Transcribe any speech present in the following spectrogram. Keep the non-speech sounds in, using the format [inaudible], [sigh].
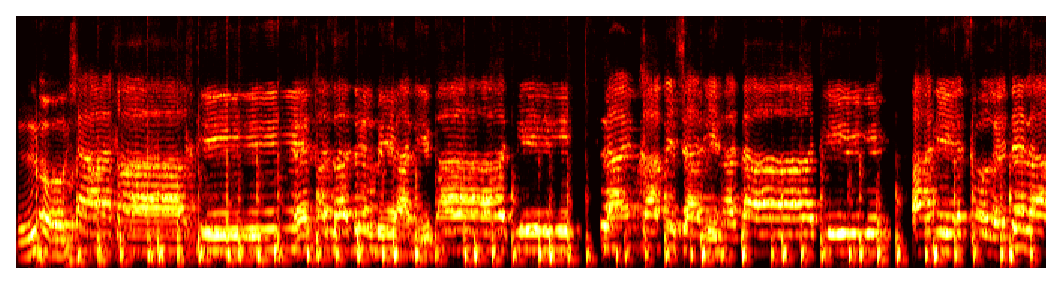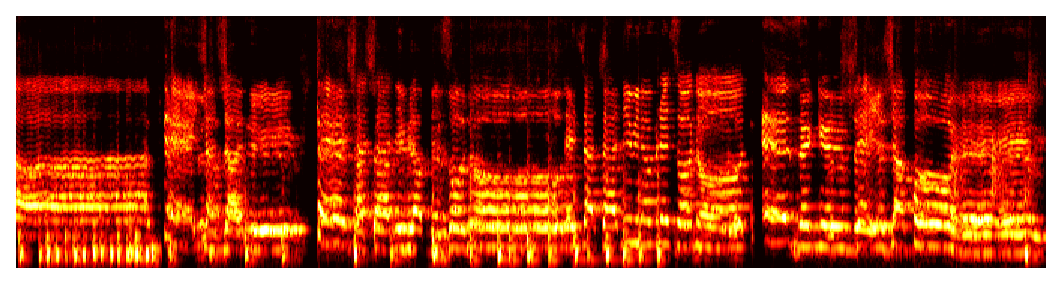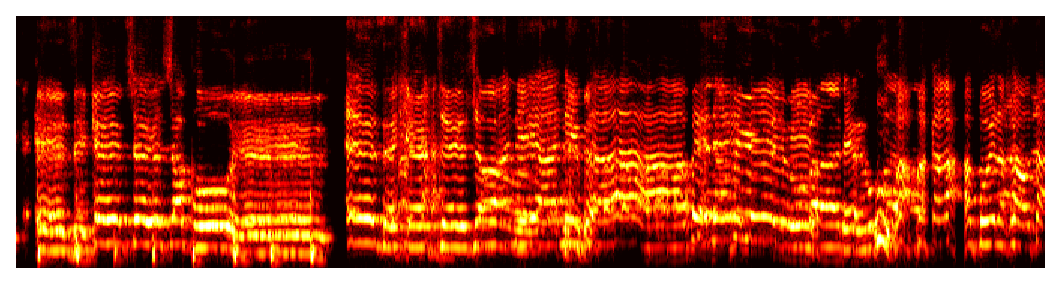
לא שכחתי איך אז לדרבי אני באתי, להם חמש שנים נתתי, אני אזכור את לעד. תשע שנים, תשע שנים יא בני זונות, תשע שנים יא בני זונות, איזה כיף שיש הפועל, מה קרה? הפועל אכלה אותה.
